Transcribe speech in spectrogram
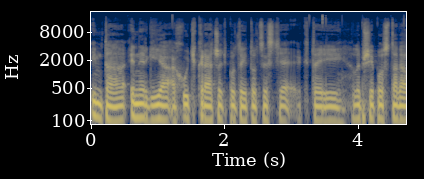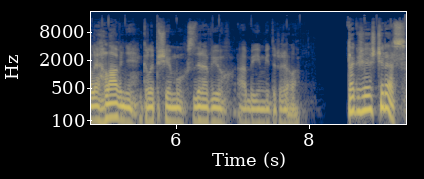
im tá energia a chuť kráčať po tejto ceste k tej lepšej postave, ale hlavne k lepšiemu zdraviu, aby im vydržala. Takže ešte raz,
